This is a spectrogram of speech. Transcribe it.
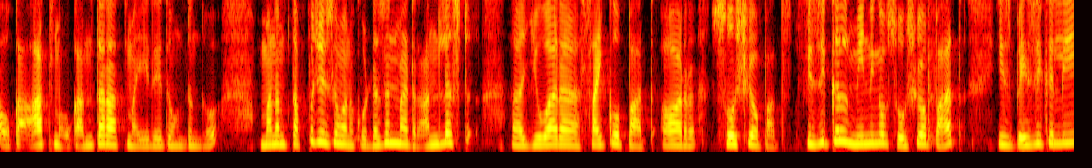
ఒక ఆత్మ ఒక అంతరాత్మ ఏదైతే ఉంటుందో మనం తప్పు చేసామనుకో doesn't matter unless you are a psychopath or sociopath physical meaning of sociopath is basically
